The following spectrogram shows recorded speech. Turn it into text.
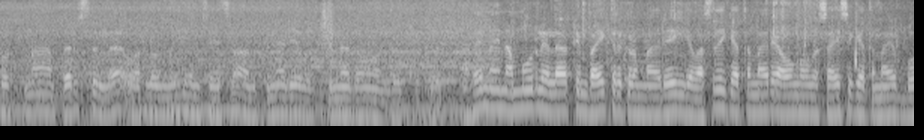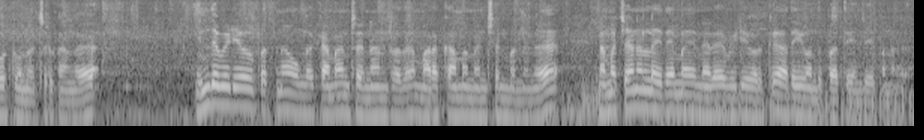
போட்டுனா பெருசு இல்லை ஓரளவு மீடியம் சைஸும் அது பின்னாடியே ஒரு சின்னதும் வந்துட்டுருக்கு. அதே மாதிரி நம்ம ஊரில் எல்லார்ட்டையும் பைக் இருக்கிற மாதிரி இங்கே வசதிக்கு ஏற்ற மாதிரி அவங்கவுங்க சைஸுக்கு ஏற்ற மாதிரி போட் ஒன்று வச்சுருக்காங்க. இந்த வீடியோவை பற்றினா உங்கள் கமெண்ட்ஸ் என்னன்றதை மறக்காமல் மென்ஷன் பண்ணுங்கள் நம்ம சேனலில் இதே மாதிரி நிறைய வீடியோ இருக்குது அதையும் வந்து பார்த்து என்ஜாய் பண்ணுங்கள்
